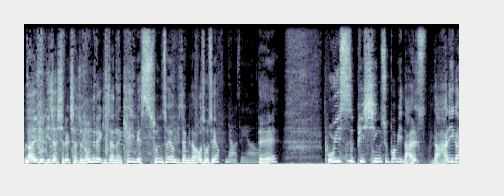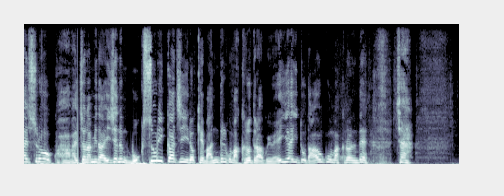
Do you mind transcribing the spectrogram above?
라이브 기자실을 찾은 오늘의 기자는 KBS 손서영 기자입니다. 어서 오세요. 안녕하세요. 네. 보이스피싱 수법이 날, 날이 갈수록 와, 발전합니다. 이제는 목소리까지 이렇게 만들고 막 그러더라고요. AI도 나오고 막 그러는데 자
